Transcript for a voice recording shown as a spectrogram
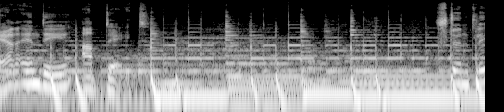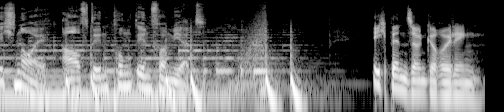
RND Update. Stündlich neu. Auf den Punkt informiert. Ich bin Sönke Röhling.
